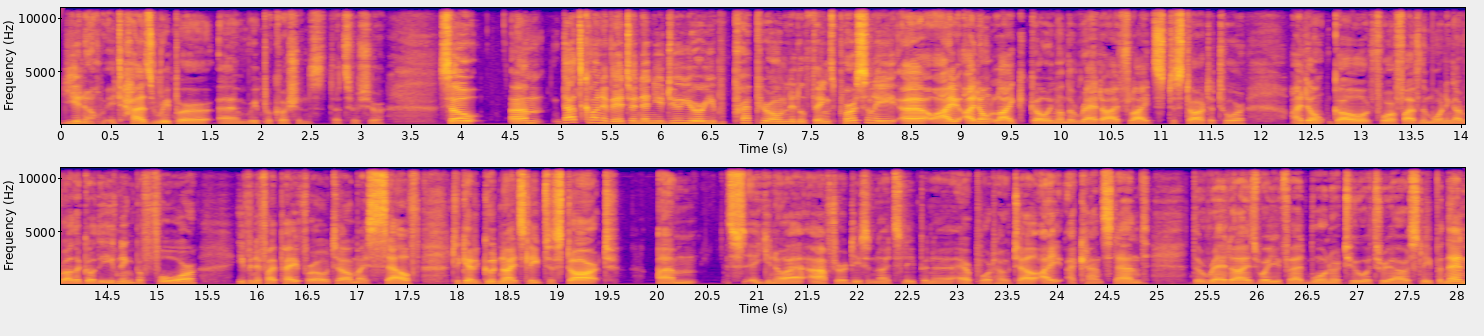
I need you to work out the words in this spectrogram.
you know it has reaper um, repercussions. That's for sure. So um, that's kind of it. And then you do your, you prep your own little things. Personally, uh, I, I don't like going on the red eye flights to start a tour. I don't go at four or five in the morning. I'd rather go the evening before even if I pay for a hotel myself, to get a good night's sleep to start um, you know, after a decent night's sleep in an airport hotel, I, I can't stand the red eyes where you've had one or two or three hours sleep, and then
